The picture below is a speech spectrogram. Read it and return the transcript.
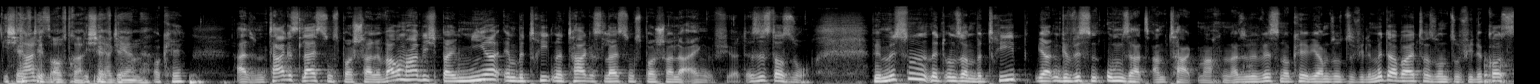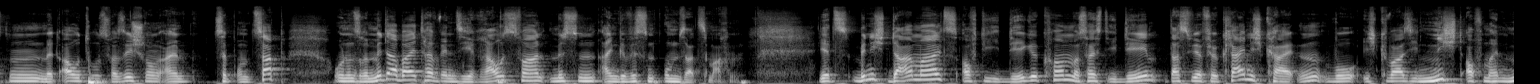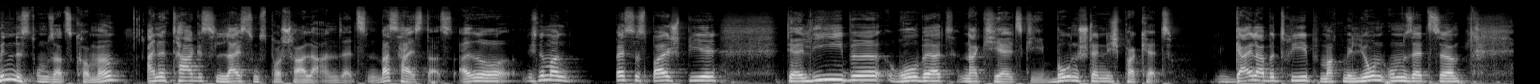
Ich. Tagesauftrag, Ich ja, gerne. Okay. Also eine Tagesleistungspauschale. Warum habe ich bei mir im Betrieb eine Tagesleistungspauschale eingeführt? Es ist doch so. Wir müssen mit unserem Betrieb ja einen gewissen Umsatz am Tag machen. Also wir wissen, okay, wir haben so und so viele Mitarbeiter, so und so viele Kosten mit Autos, Versicherung, allem Zip und Zap. Und unsere Mitarbeiter, wenn sie rausfahren, müssen einen gewissen Umsatz machen. Jetzt bin ich damals auf die Idee gekommen, was heißt Idee, dass wir für Kleinigkeiten, wo ich quasi nicht auf meinen Mindestumsatz komme, eine Tagesleistungspauschale ansetzen. Was heißt das? Also, ich nehme mal ein bestes Beispiel. Der liebe Robert Nakielski, bodenständig Parkett. Geiler Betrieb, macht Millionen Umsätze,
